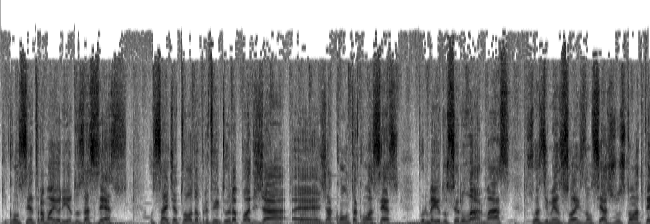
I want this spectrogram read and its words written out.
que concentram a maioria dos acessos. O site atual da Prefeitura pode já, eh, já conta com acesso por meio do celular, mas suas dimensões não se ajustam à tela.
